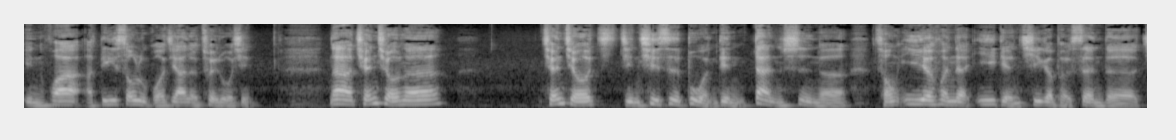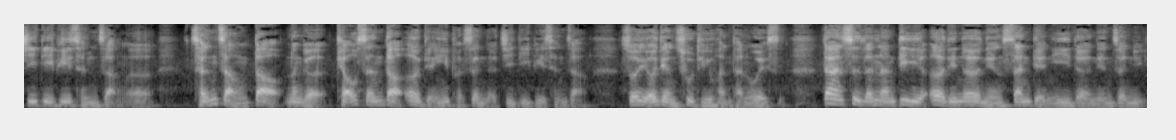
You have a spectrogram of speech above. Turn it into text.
引发啊低收入国家的脆弱性。那全球呢？全球景气是不稳定，但是呢，从一月份的一点七个 percent 的 GDP 成长呢，成长到那个调升到二点一 percent 的 GDP 成长，所以有点触底反弹的位置，但是仍然低于二零二二年三点一的年增率。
